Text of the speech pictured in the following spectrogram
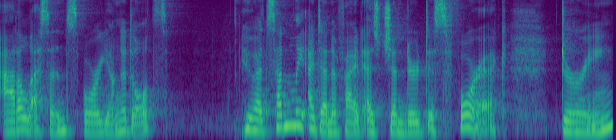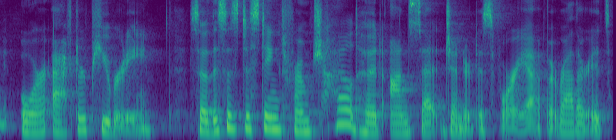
adolescents or young adults who had suddenly identified as gender dysphoric during or after puberty. So, this is distinct from childhood onset gender dysphoria, but rather it's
